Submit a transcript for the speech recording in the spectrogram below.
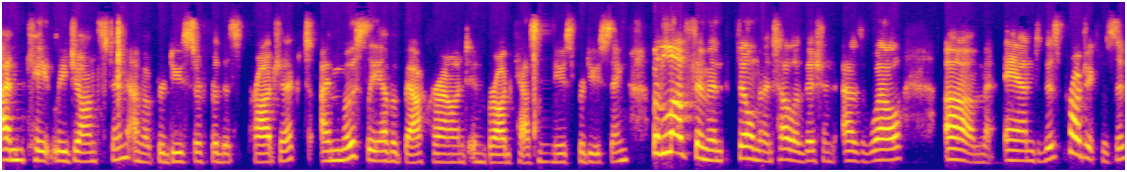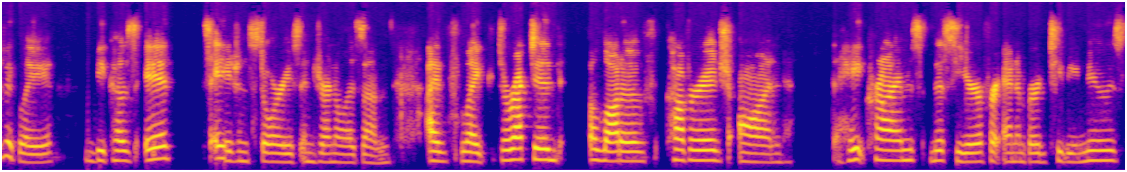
I'm Kate Lee Johnston. I'm a producer for this project. I mostly have a background in broadcast news producing, but love film and, film and television as well. Um, and this project specifically, because it's Asian stories in journalism, I've like directed a lot of coverage on the hate crimes this year for Annenberg TV News,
